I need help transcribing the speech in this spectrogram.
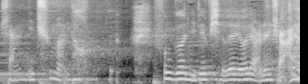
啥？你吃馒头？峰哥，你这品味有点那啥呀？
